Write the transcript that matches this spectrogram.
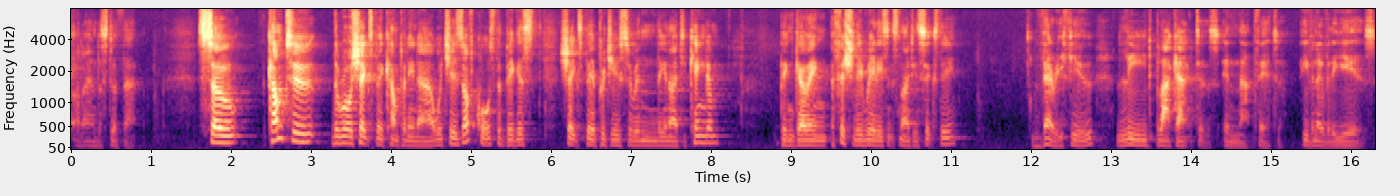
God, I understood that. So come to the Royal Shakespeare Company now, which is, of course, the biggest Shakespeare producer in the United Kingdom. Been going officially really since 1960. Very few lead black actors in that theatre, even over the years.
